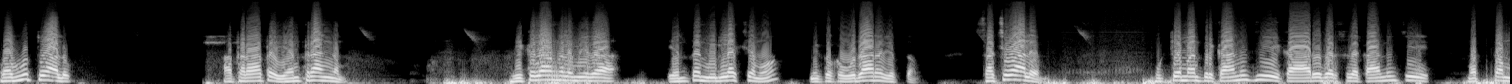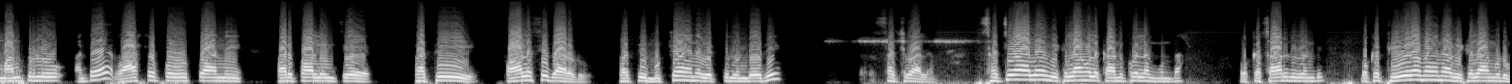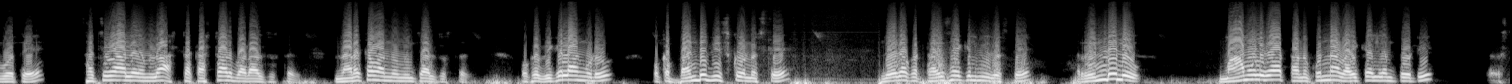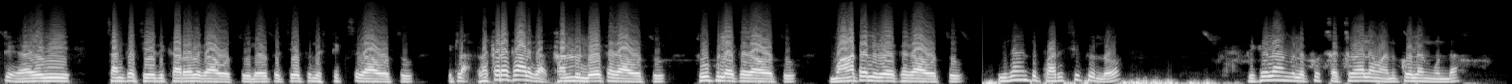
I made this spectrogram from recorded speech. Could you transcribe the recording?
ప్రభుత్వాలు ఆ తర్వాత యంత్రాంగం. వికలాంగుల మీద ఎంత నిర్లక్ష్యమో మీకు ఒక ఉదాహరణ చెప్తాం. సచివాలయం. ముఖ్యమంత్రి కానించి కార్యదర్శుల కానించి మొత్తం మంత్రులు అంటే రాష్ట్ర ప్రభుత్వాన్ని పరిపాలించే ప్రతి పాలసీదారుడు ప్రతి ముఖ్యమైన వ్యక్తులు ఉండేది సచివాలయం. సచివాలయం వికలాంగులకు అనుకూలంగా ఉందా? ఒక్కసారి చూడండి. ఒక తీవ్రమైన వికలాంగుడు పోతే సచివాలయంలో అష్ట కష్టాలు పడాల్సి వస్తుంది. నరకం అనుభవించాల్సి వస్తుంది. ఒక వికలాంగుడు ఒక బండి తీసుకొని వస్తే లేదా ఒక ట్రైసైకిల్ మీద వస్తే రెండు లేవు. మామూలుగా తనకున్న వైకల్యంతో ఇవి సంఖ చేతి కర్రలు కావచ్చు లేకపోతే చేతుల స్టిక్స్ కావచ్చు ఇట్లా రకరకాలుగా కళ్ళు లేక కావచ్చు చూపు లేక కావచ్చు మాటలు లేక కావచ్చు. ఇలాంటి పరిస్థితుల్లో వికలాంగులకు సచివాలయం అనుకూలంగా ఉందా?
